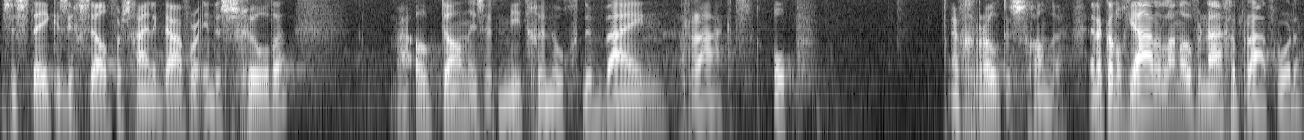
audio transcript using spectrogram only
Ze steken zichzelf waarschijnlijk daarvoor in de schulden. Maar ook dan is het niet genoeg. De wijn raakt op. Een grote schande. En daar kan nog jarenlang over nagepraat worden.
